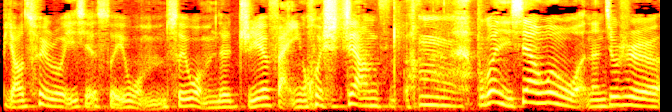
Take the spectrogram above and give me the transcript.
比较脆弱一些，所以我们所以我们的职业反应会是这样子的。嗯，不过你现在问我呢，就是。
